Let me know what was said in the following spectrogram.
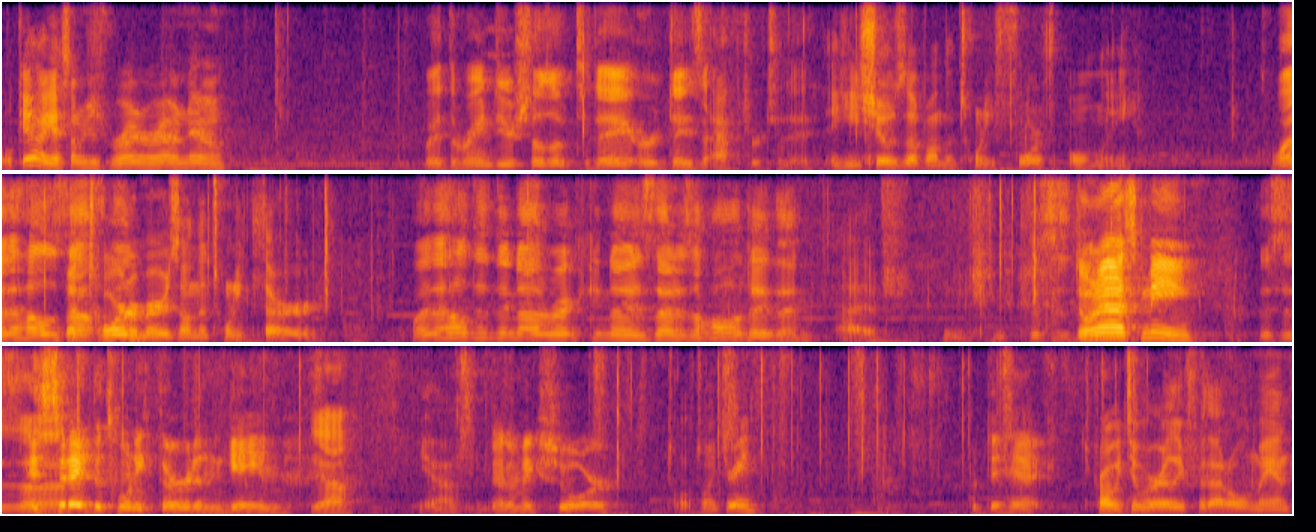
Okay, I guess I'm just running around now. Wait, the reindeer shows up today or days after today? He shows up on the 24th only. Why the hell is But that? one- Tortimer is on the 23rd. Why the hell did they not recognize that as a holiday then? I've... This is Don't ask me. This is uh, it's today the 23rd in the game. Yeah. Yeah, Gotta make sure. 12:23. What the heck? It's probably too early for that old man.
